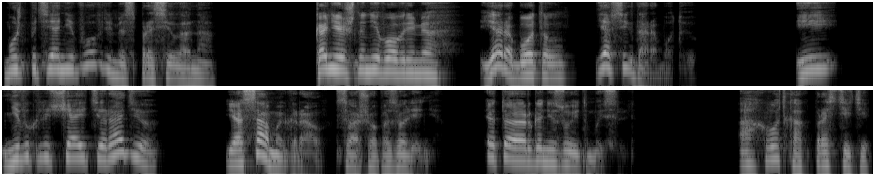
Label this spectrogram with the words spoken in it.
«Может быть, я не вовремя?» — спросила она. «Конечно, не вовремя. Я работал. Я всегда работаю». «И не выключаете радио?» «Я сам играл, с вашего позволения. Это организует мысль». «Ах, вот как, простите.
